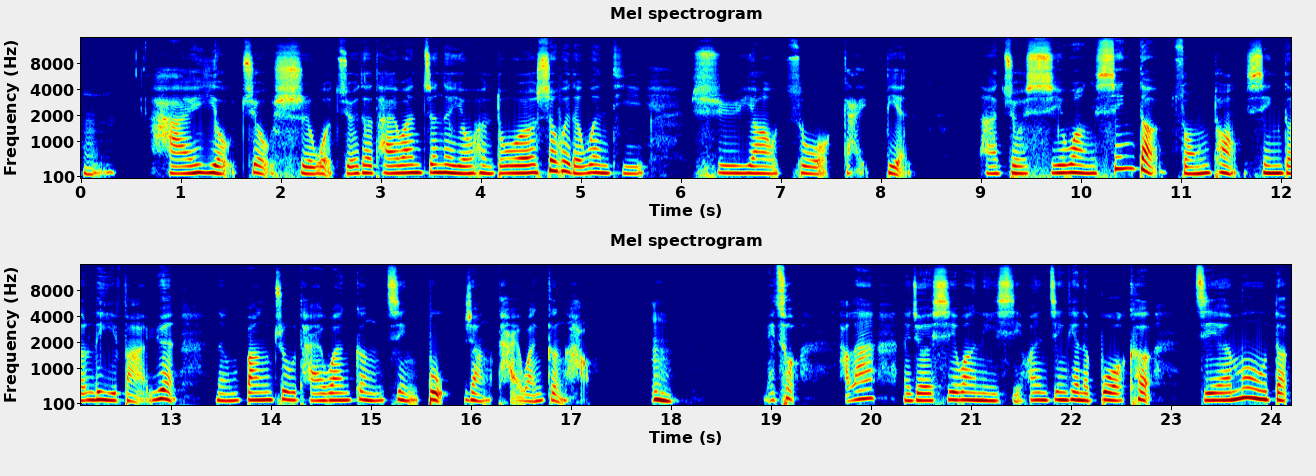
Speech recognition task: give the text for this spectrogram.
嗯，还有就是，我觉得台湾真的有很多社会的问题需要做改变。他就希望新的总统、新的立法院能帮助台湾更进步，让台湾更好。嗯，没错。好啦，那就希望你喜欢今天的播客节目的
